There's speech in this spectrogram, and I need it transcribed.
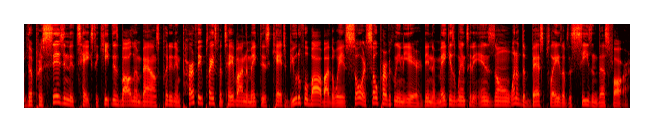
The precision it takes to keep this ball in bounds put it in perfect place for Tavon to make this catch. Beautiful ball, by the way. It soared so perfectly in the air. Then to make his way into the end zone, one of the best plays of the season thus far.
